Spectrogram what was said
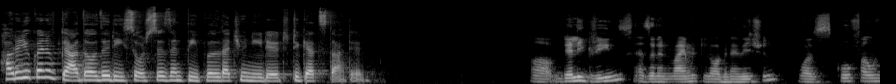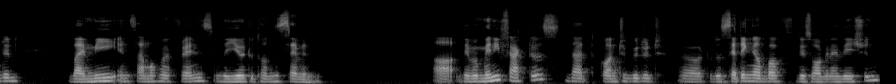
how did you kind of gather the resources and people that you needed to get started? Uh, Delhi Greens, as an environmental organization, was co founded by me and some of my friends in the year 2007. Uh, there were many factors that contributed uh, to the setting up of this organization.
